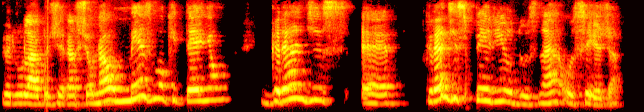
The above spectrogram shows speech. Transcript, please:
pelo lado geracional, mesmo que tenham grandes, é, grandes períodos, né? ou seja,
